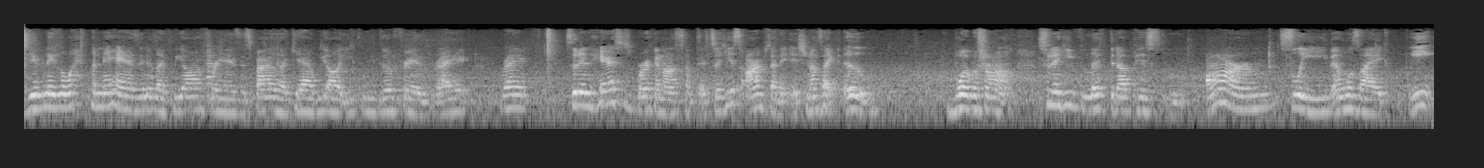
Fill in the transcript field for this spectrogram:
giving their little, putting their hands, and it was like, we all friends. And Spider was like, yeah, we all equally good friends, right? Right? So then Harris was working on something. So his arm started itching. I was like, ooh boy, what's wrong? So then he lifted up his arm sleeve and was like, "Eat."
